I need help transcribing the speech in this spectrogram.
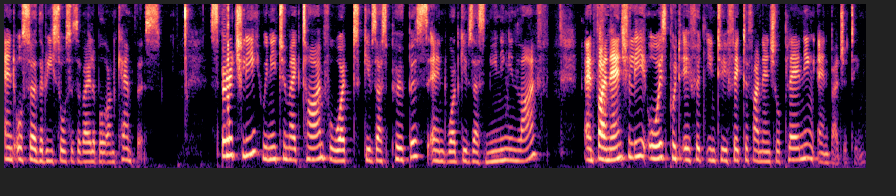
and also the resources available on campus. Spiritually, we need to make time for what gives us purpose and what gives us meaning in life. And financially, always put effort into effective financial planning and budgeting.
